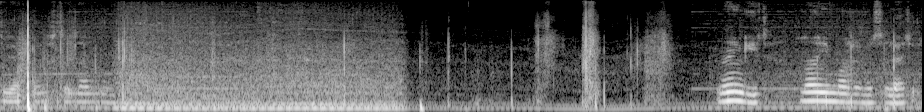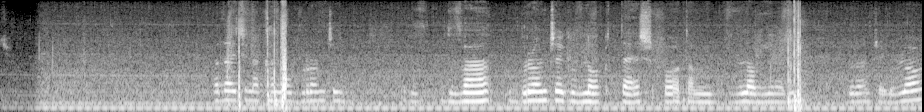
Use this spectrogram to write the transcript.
tu jakoś to zawrócę. No i git. No i możemy sobie lecieć. Badajcie na kanał Brączek 2, Brączek Vlog też, bo tam vlogi robi. Brączek Vlog,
